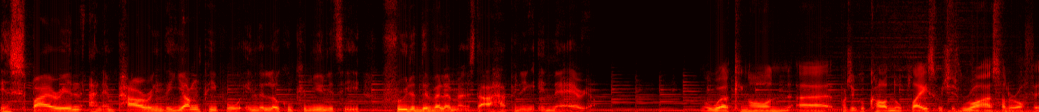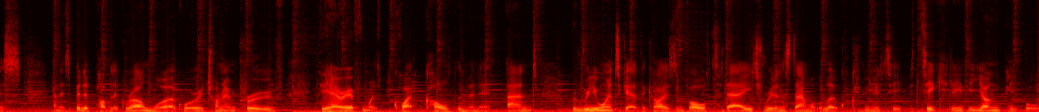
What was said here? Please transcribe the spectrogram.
inspiring and empowering the young people in the local community through the developments that are happening in their area. We're working on a project called Cardinal Place, which is right outside our office, and it's a bit of public realm work where we're trying to improve the area from where it's quite cold at the minute. And we really wanted to get the guys involved today to really understand what the local community, particularly the young people,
